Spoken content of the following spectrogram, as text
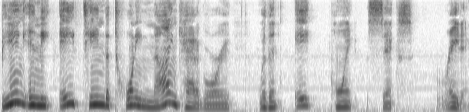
being in the 18 to 29 category with an 8.6 rating.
